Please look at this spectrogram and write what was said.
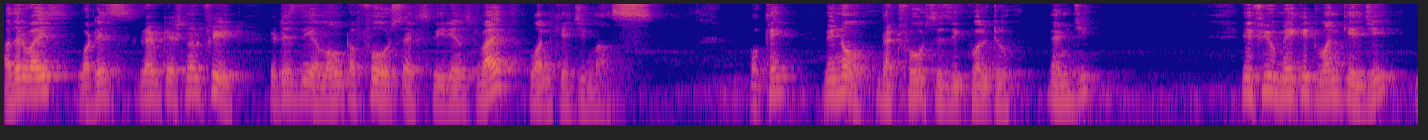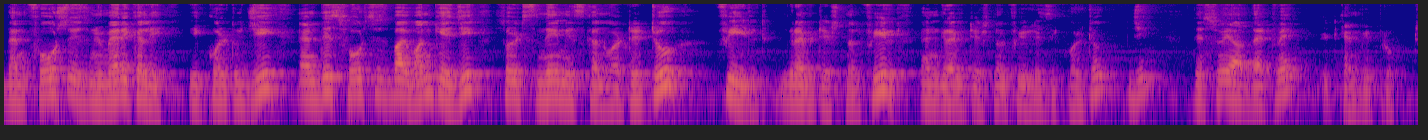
Otherwise, what is gravitational field? It is the amount of force experienced by 1 kg mass. Okay, we know that force is equal to mg. If you make it 1 kg, then force is numerically equal to g and this force is by 1 kg, so its name is converted to field, gravitational field and gravitational field is equal to G. This way or that way it can be proved.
